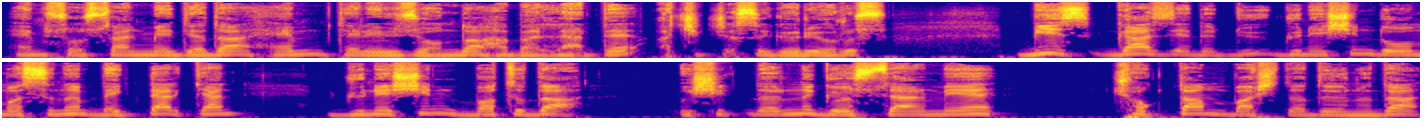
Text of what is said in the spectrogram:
hem sosyal medyada hem televizyonda haberlerde açıkçası görüyoruz. Biz Gazze'de güneşin doğmasını beklerken güneşin batıda ışıklarını göstermeye çoktan başladığını da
